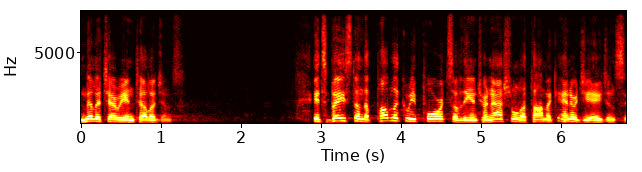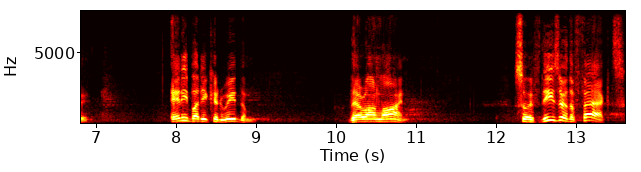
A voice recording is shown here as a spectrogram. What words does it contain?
military intelligence. It's based on the public reports of the International Atomic Energy Agency. Anybody could read them. They're online. So if these are the facts,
